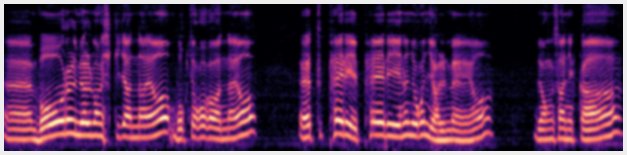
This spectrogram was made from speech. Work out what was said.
에, 뭐를 멸망시키지 않나요? 목적어가 왔나요? 에트 페리, 페리는 요건 열매예요. 명사니까.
